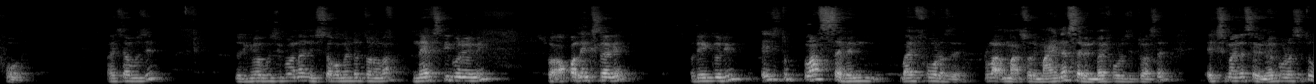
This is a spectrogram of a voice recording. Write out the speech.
ফ'ৰ পাইছা বুজি? যদি কিবা বুজি পোৱা নাই নিশ্চয় কমেণ্টত জনাবা। নেক্সট কি কৰিম আমি? চ' অকল এক্স লাগে। গতিকে কি কৰিম? এই যিটো প্লাছ ছেভেন বাই ফ'ৰ আছে। চৰি মাইনাছ ছেভেন বাই ফ'ৰ যিটো আছে x minus seven by four আছেতো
